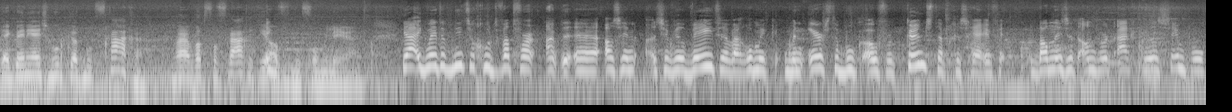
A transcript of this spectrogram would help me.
ik weet niet eens hoe ik dat moet vragen. Maar wat voor vraag ik hierover moet formuleren. Ja, ik weet ook niet zo goed wat voor. eh, als, in, als je wil weten waarom ik mijn eerste boek over kunst heb geschreven, dan is het antwoord eigenlijk heel simpel.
